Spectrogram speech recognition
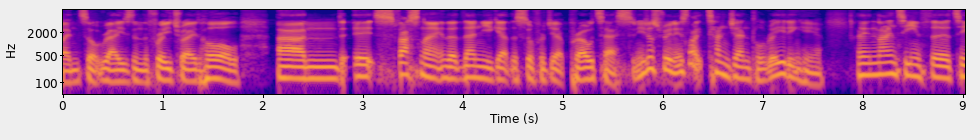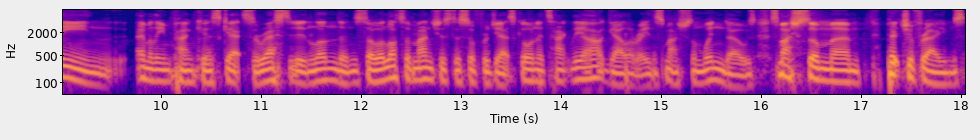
went up, raised in the Free Trade Hall, and it's fascinating that then you get the suffragette protests, and you just reading. It's like tangential reading here. And in nineteen thirteen, Emmeline Pankhurst gets arrested in London, so a lot of Manchester suffragettes go and attack the art gallery and smash some windows, smash some um, picture frames.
